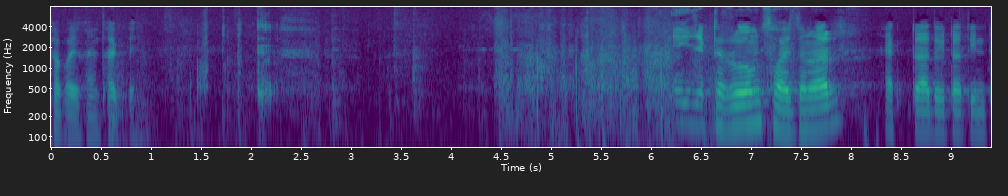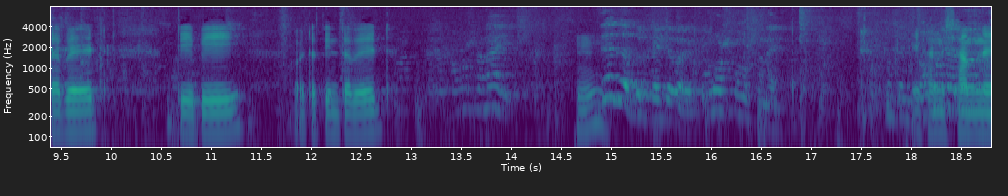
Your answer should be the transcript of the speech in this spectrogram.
সবাই এখানে থাকবে। এই যে একটা রুম, ছয় জনের, একটা, দুইটা, তিনটা বেড, টিভি, ওইটা তিনটা বেড। এখানে সামনে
